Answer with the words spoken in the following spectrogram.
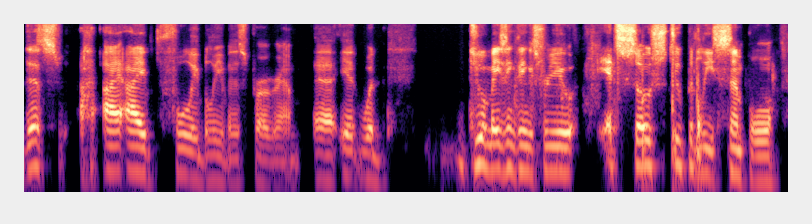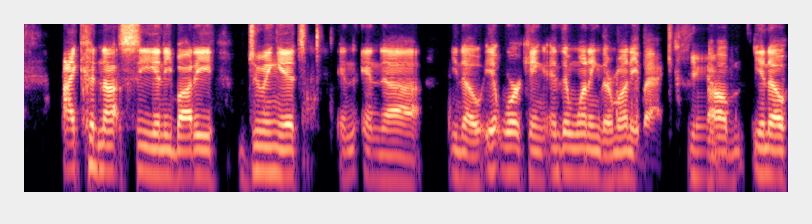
This I, I fully believe in this program. Uh, it would do amazing things for you. It's so stupidly simple. I could not see anybody doing it and and uh, you know it working and then wanting their money back. Yeah. Um, you know,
